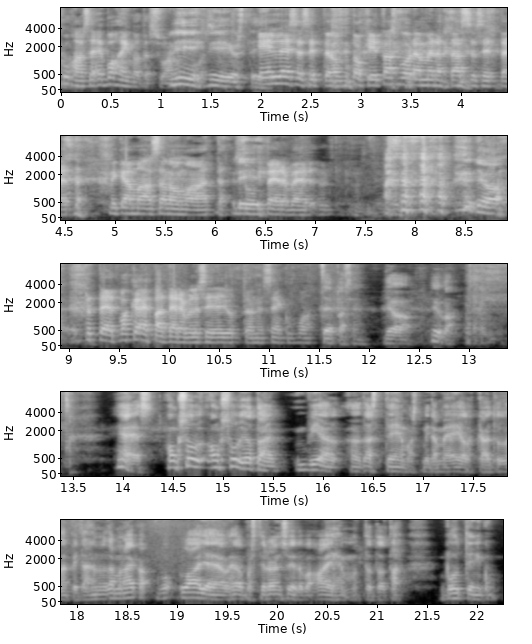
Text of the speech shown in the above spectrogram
kunhan se ei vahingoita sua. Niin, niin justiin. Ellei se sitten on, toki taas voidaan mennä tässä sitten, että mikä mä oon sanomaan, että niin. sun terve... Joo. Että teet vaikka epäterveellisiä juttuja, niin se kun vaan. Sepä sen, joo, hyvä. Jees. Onko sulla onko sul jotain vielä tästä teemasta, mitä me ei ole käyty läpi? Tähän on tämmöinen aika laaja ja helposti rönsyilevä aihe, mutta tota, puhuttiin niinku,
